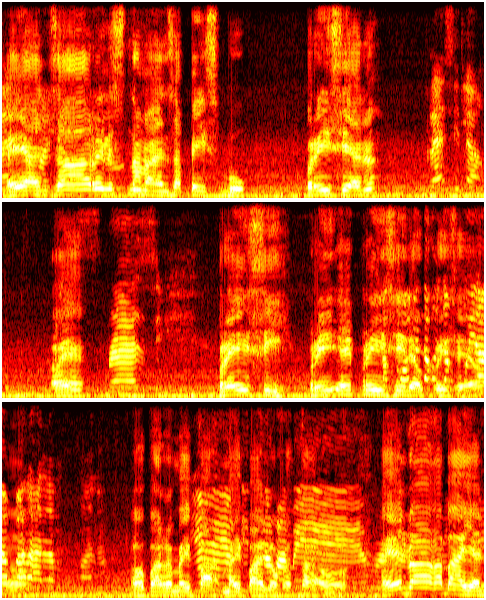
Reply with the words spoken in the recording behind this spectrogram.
Ayan, sa Reels naman, sa Facebook, Prezi ano? Presi lang. Ay, Prezi. Prezi. Pre, eh, Prezi daw, ng Prezi. kuya oo. para alam ano. Oh, para may pa, Yeah, may na ka kami. tao. Ayan mga kabayan,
